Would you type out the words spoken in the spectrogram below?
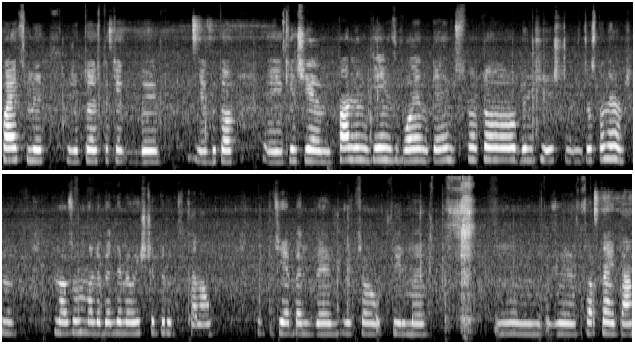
powiedzmy, że to jest tak jakby, jakby to e, jakieś wiem, Fallen Games, Wojen Games, no to będzie jeszcze, zastanawiam się nad nazwą, ale będę miał jeszcze drugi kanał, gdzie będę wrzucał filmy mm, z Fortnite'a.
